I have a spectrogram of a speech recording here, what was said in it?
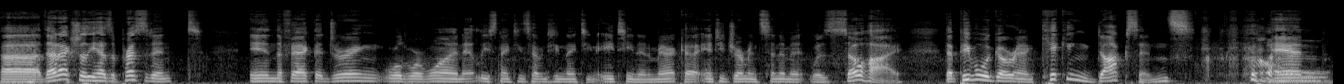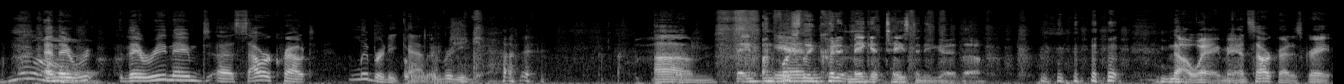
Uh, that actually has a precedent in the fact that during World War One, at least 1917, 1918 in America, anti-German sentiment was so high that people would go around kicking dachshunds, and no. and they re- they renamed uh, sauerkraut Liberty cabbage. Liberty cabbage. Um, They unfortunately And- couldn't make it taste any good, though. no way, man! Sauerkraut is great.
